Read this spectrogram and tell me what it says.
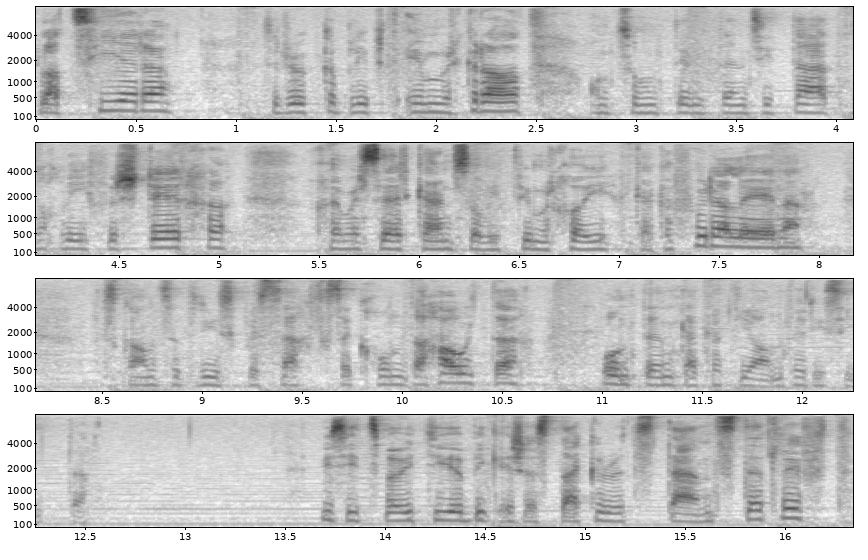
platzieren der Rücken bleibt immer gerade und um die Intensität noch ein bisschen verstärken, können wir sehr gerne so weit wie wir können gegen vorne lehnen, das Ganze 30 bis 60 Sekunden halten und dann gegen die andere Seite. Unsere zweite Übung ist ein Staggered Stance Deadlift.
